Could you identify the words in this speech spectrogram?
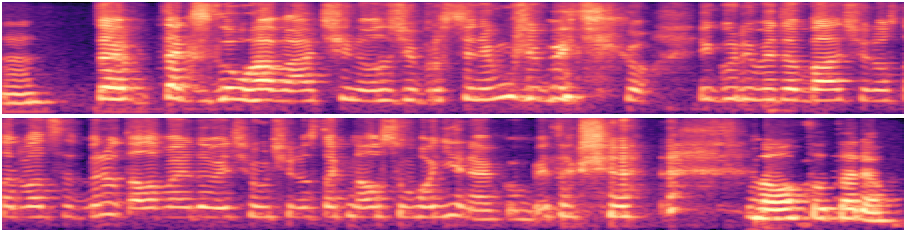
Hmm. To je tak zdlouhavá činnost, že prostě nemůže být ticho. Jako kdyby to byla činnost na 20 minut, ale je to většinou činnost tak na 8 hodin, jakoby, takže... No, to teda.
